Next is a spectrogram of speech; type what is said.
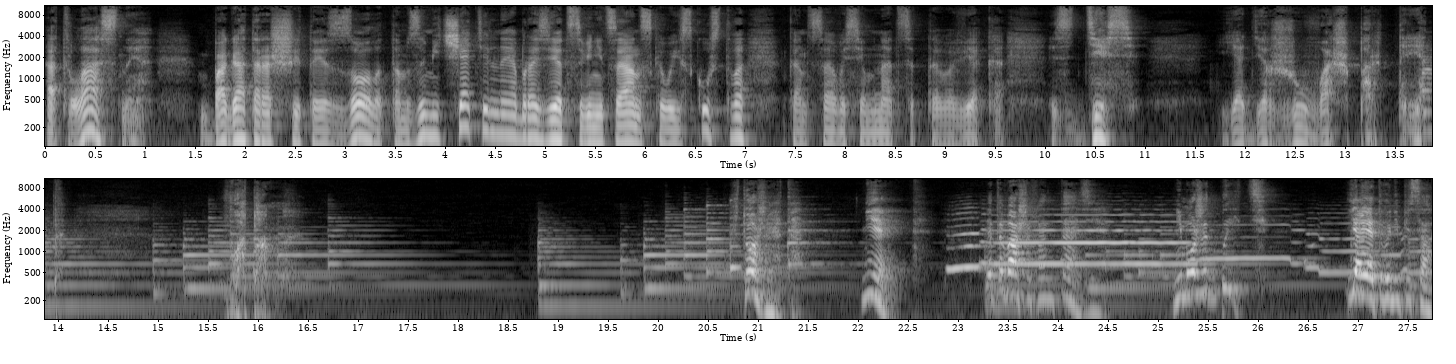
атласное, богато расшитое золотом, замечательный образец венецианского искусства конца XVIII века. Здесь я держу ваш портрет. Вот он. Что же это? Нет, это ваша фантазия. Не может быть. Я этого не писал.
